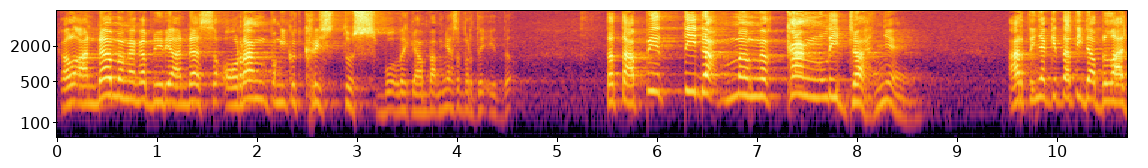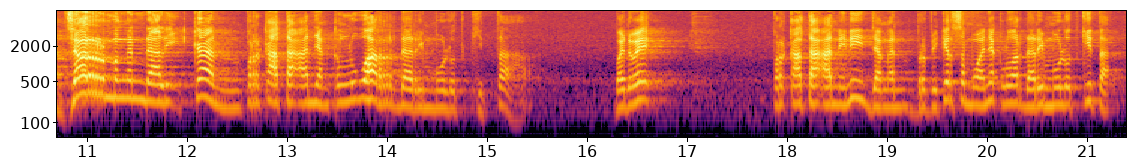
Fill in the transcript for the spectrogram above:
Kalau Anda menganggap diri Anda seorang pengikut Kristus, boleh gampangnya seperti itu. Tetapi tidak mengekang lidahnya. Artinya kita tidak belajar mengendalikan perkataan yang keluar dari mulut kita. By the way, perkataan ini jangan berpikir semuanya keluar dari mulut kita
